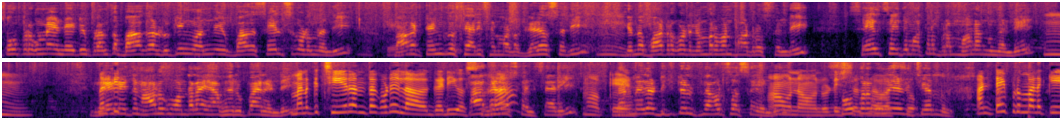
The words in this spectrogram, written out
సూపర్గా ఉన్నాయండి. ఇప్పుడు అంతా బాగా లుకింగ్ అన్ని బాగా సేల్స్ కూడా ఉందండి. బాగా టెన్ శారీస్ అన్నమాట. గడి వస్తుంది. కింద బార్డర్ కూడా నెంబర్ వన్ బార్డర్ వస్తుంది సేల్స్ అయితే మాత్రం బ్రహ్మాండంగా ఉందండి. రేట్ అయితే నాలుగు వందల యాభై రూపాయలండి. మనకి చీర అంతా కూడా ఇలా గడి వస్తుంది. దాని మీద డిజిటల్ ఫ్లవర్స్ వస్తాయండి. అవునవును సూపర్ చీరలు. అంటే ఇప్పుడు మనకి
